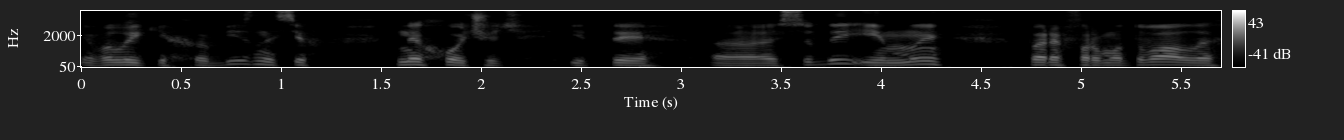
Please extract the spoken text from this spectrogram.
великих бізнесів не хочуть іти е, сюди, і ми переформатували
